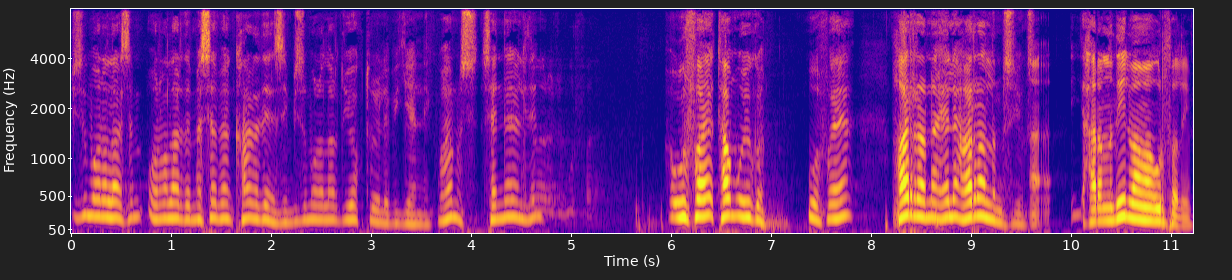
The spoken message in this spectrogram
Bizim oralar, oralarda mesela ben Karadenizliyim. Bizim oralarda yoktur öyle bir gelinlik. Var mı? Sen nereliydin? Ha, Urfa'ya tam uygun. Urfa'ya. Harran'a hele Harranlı mısın yoksa? Ha, Haranlı değilim ama Urfalıyım.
